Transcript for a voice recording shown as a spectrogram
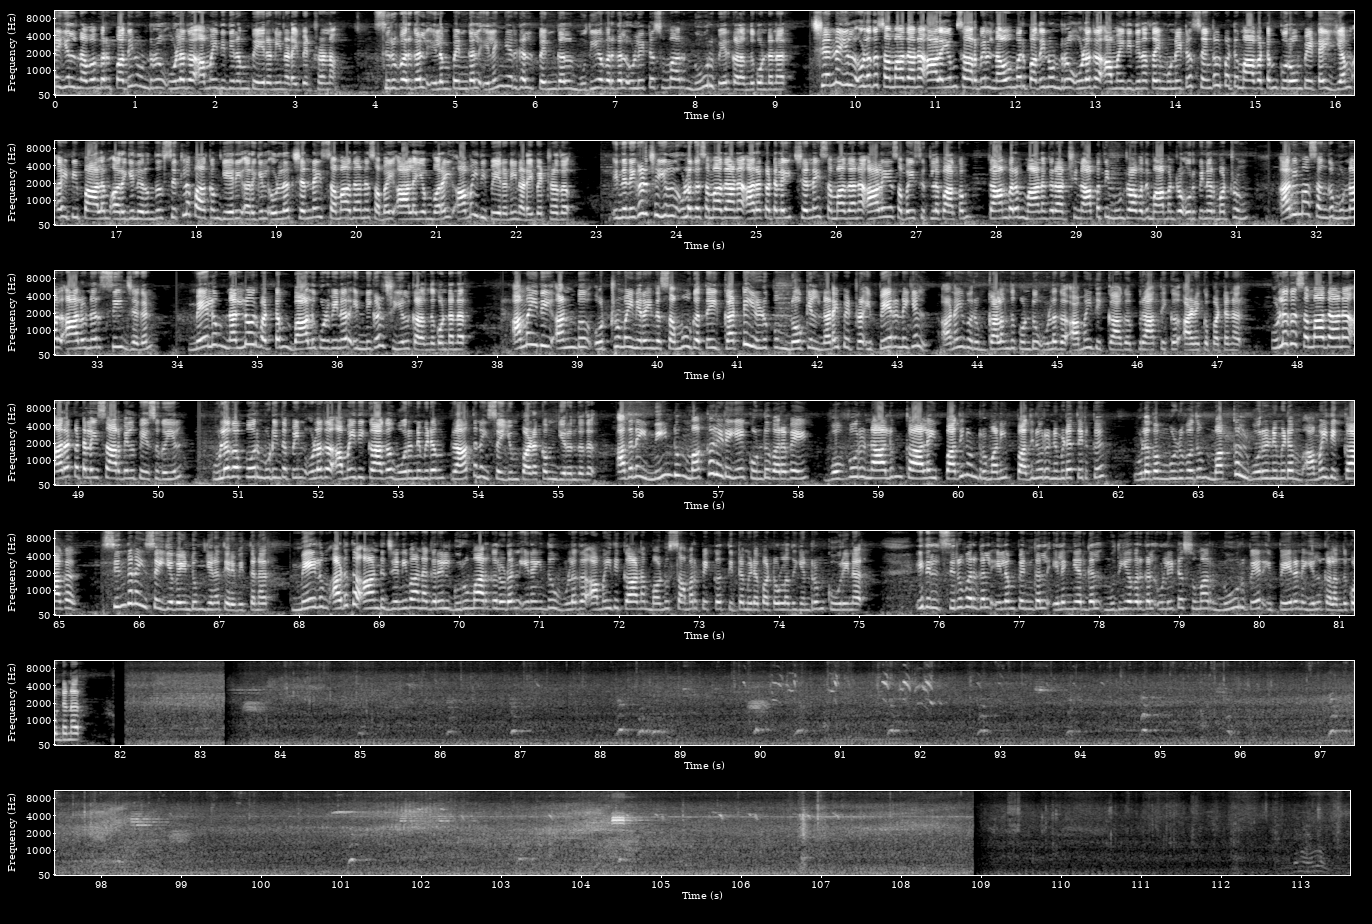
குரோம்பேட்டையில் November பதினொன்று உலக அமைதி தினம் பேரணி நடைபெற்றன. சிறுவர்கள் இளம்பெண்கள் இளைஞர்கள் பெண்கள் முதியவர்கள் உள்ளிட்ட சுமார் நூறு பேர் கலந்து கொண்டனர். சென்னையில் உலக சமாதான ஆலயம் சார்பில் நவம்பர் பதினொன்று உலக அமைதி தினத்தை முன்னிட்டு செங்கல்பட்டு மாவட்டம் குரோம்பேட்டை எம்ஐடி பாலம் அருகிலிருந்து சிட்லப்பாக்கம் ஏரி அருகில் உள்ள சென்னை சமாதான சபை ஆலயம் வரை அமைதி பேரணி நடைபெற்றது. இந்த நிகழ்ச்சியில் உலக சமாதான அறக்கட்டளை சென்னை சமாதான ஆலய சபை சிட்லப்பாக்கம் தாம்பரம் மாநகராட்சி நாற்பத்தி மூன்றாவது மாமன்ற உறுப்பினர் மற்றும் அரிமா சங்க முன்னாள் ஆளுநர் சி. ஜெகன் மேலும் நல்லூர் வட்டம் பாலு குழுவினர் இந்நிகழ்ச்சியில் கலந்து கொண்டனர். அமைதி அன்பு ஒற்றுமை நிறைந்த சமூகத்தை கட்டி எழுப்பும் நோக்கில் நடைபெற்ற இப்பேரணியில் அனைவரும் கலந்து கொண்டு உலக அமைதிக்காக பிரார்த்திக்க அழைக்கப்பட்டனர். உலக சமாதான அறக்கட்டளை சார்பில் பேசுகையில் உலக போர் முடிந்த பின் உலக அமைதிக்காக ஒரு நிமிடம் பிரார்த்தனை செய்யும் பழக்கம் இருந்தது. அதனை மீண்டும் மக்களிடையே கொண்டு வரவே ஒவ்வொரு நாளும் காலை பதினொன்று மணி பதினொரு நிமிடத்திற்கு உலகம் முழுவதும் மக்கள் ஒரு நிமிடம் அமைதிக்காக சிந்தனை செய்ய வேண்டும் என தெரிவித்தனர். மேலும் அடுத்த ஆண்டு ஜெனிவா நகரில் குருமார்களுடன் இணைந்து உலக அமைதிக்கான மனு சமர்ப்பிக்க திட்டமிடப்பட்டுள்ளது என்றும் கூறினர். இதில் சிறுவர்கள் இளம்பெண்கள் இளைஞர்கள் முதியவர்கள் உள்ளிட்ட சுமார் நூறு பேர் இப்பேரணியில் கலந்து கொண்டனர். 后问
